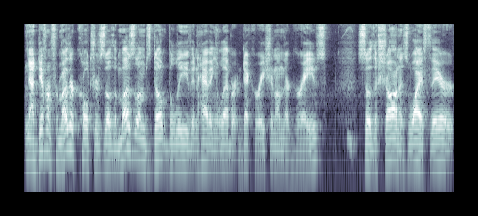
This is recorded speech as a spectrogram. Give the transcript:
now, different from other cultures, though, the Muslims don't believe in having elaborate decoration on their graves. So the Shah and his wife, they're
